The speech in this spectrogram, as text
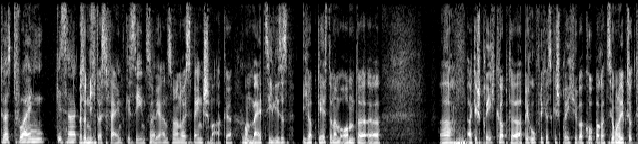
Du hast vorhin gesagt. Also nicht als Feind gesehen zu werden, sondern als Benchmark. Ja. Und Mhm. mein Ziel ist es, ich habe gestern am Abend äh, ein Gespräch gehabt, äh, ein berufliches Gespräch über Kooperation. Und ich habe gesagt,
